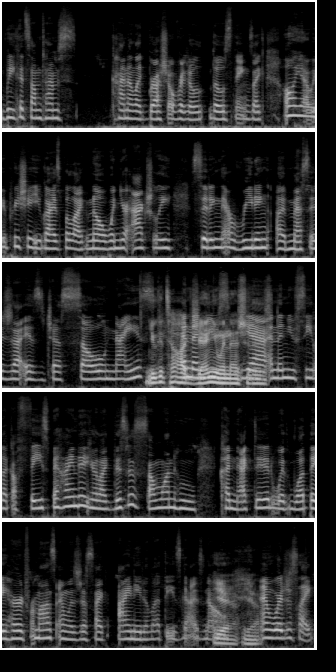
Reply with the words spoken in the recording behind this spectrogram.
we could sometimes kind of like brush over those, those things like oh yeah we appreciate you guys but like no when you're actually sitting there reading a message that is just so nice You can tell how then you genuine s- that shit yeah is. and then you see like a face behind it you're like this is someone who connected with what they heard from us and was just like i need to let these guys know yeah, yeah. and we're just like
